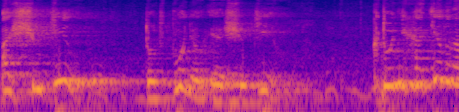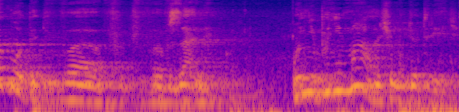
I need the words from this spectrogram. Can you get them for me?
ощутил, тот понял и ощутил. Кто не хотел работать в, в- в зале, он не понимал, о чем идет речь.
